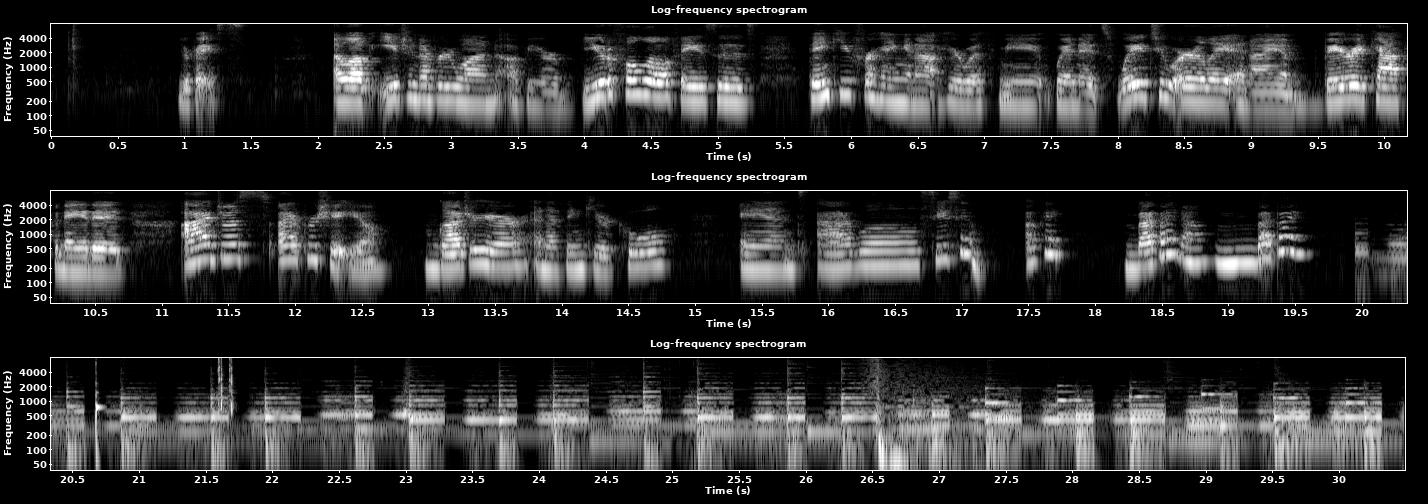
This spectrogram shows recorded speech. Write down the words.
Your face. I love each and every one of your beautiful little faces. Thank you for hanging out here with me when it's way too early and I am very caffeinated. I just, I appreciate you. I'm glad you're here and I think you're cool. And I will see you soon. Okay. Bye bye now. Bye bye.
